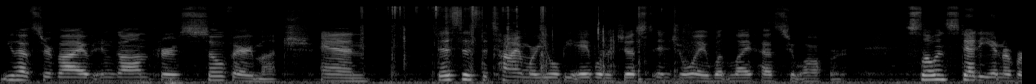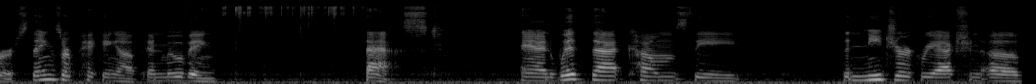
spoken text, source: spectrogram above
You have survived and gone through so very much. And this is the time where you will be able to just enjoy what life has to offer. Slow and steady in reverse. Things are picking up and moving fast. And with that comes the the knee-jerk reaction of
